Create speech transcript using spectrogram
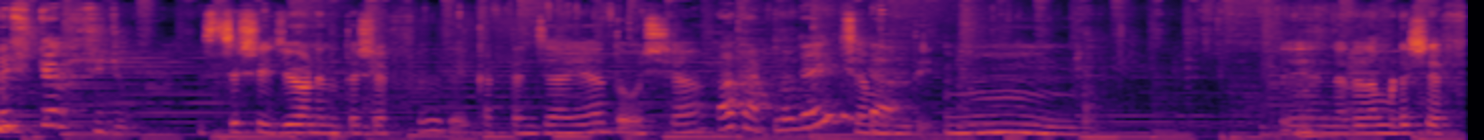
മിസ്റ്റർ ഷിജു. മിസ്റ്റർ ഷിജു ആണ് ഇന്നത്തെ ഷെഫ്. ദേ കട്ടൻ ചായ ദോശ ചമ്മന്തി. ഇന്നത്തെ നമ്മുടെ ഷെഫ്.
